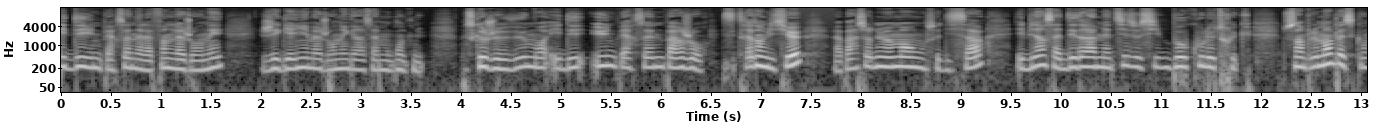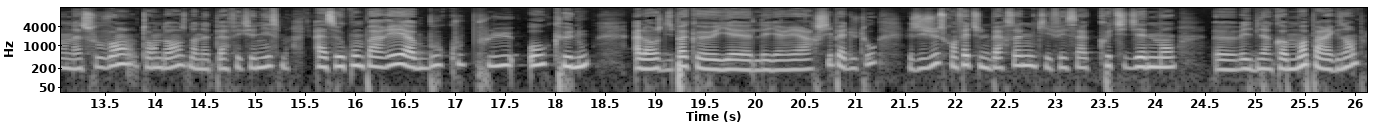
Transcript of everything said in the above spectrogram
aidé une personne à la fin de la journée, j'ai gagné ma journée grâce à mon contenu. Parce que je veux moi aider une personne par jour. C'est très ambitieux, mais à partir du moment où on se dit ça, eh bien ça dédramatise aussi beaucoup le truc. Tout simplement parce qu'on a souvent tendance dans notre perfectionnisme à se comparer à beaucoup plus haut que nous. Alors je dis pas qu'il y a de la hiérarchie, pas du tout. Dis juste qu'en fait une personne qui fait ça quotidiennement, euh, eh bien comme moi par exemple,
